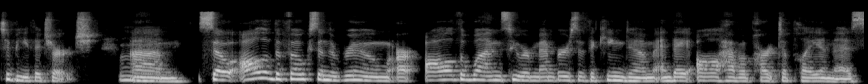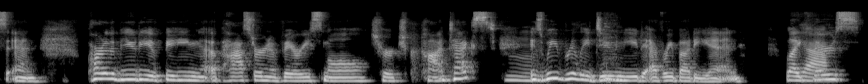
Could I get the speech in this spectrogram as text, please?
to be the church. Mm. Um, so all of the folks in the room are all the ones who are members of the kingdom, and they all have a part to play in this. And part of the beauty of being a pastor in a very small church context mm. is we really do need everybody in. Like yeah. there's,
